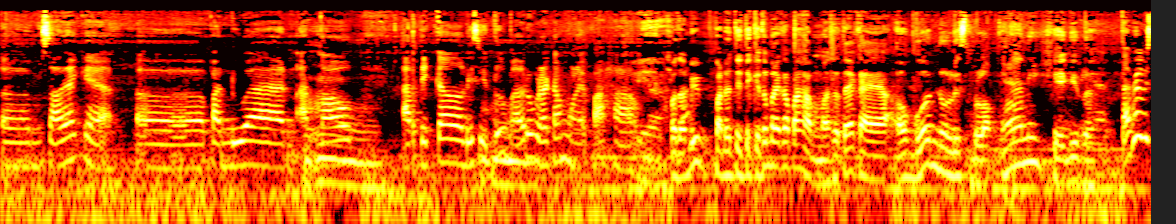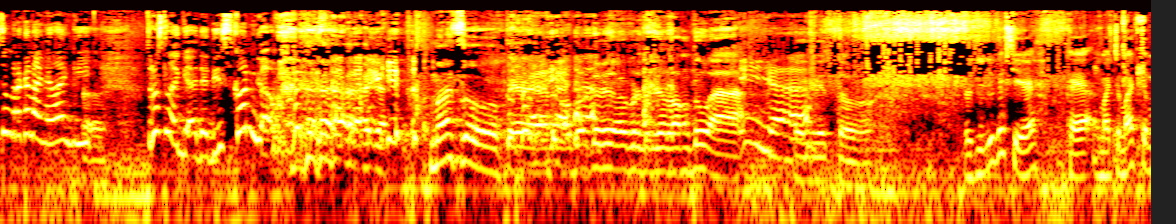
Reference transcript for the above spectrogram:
eh, misalnya kayak eh, panduan atau artikel di situ baru mereka mulai paham. Iya. Oh tapi pada titik itu mereka paham? Maksudnya kayak Oh gue nulis blognya nih Kayak gitu. Tapi habis itu mereka nanya lagi terus lagi ada diskon nggak Iya. gitu. Masuk ya Opportunity opportunity orang tua. Iya. Kayak gitu. Lucu juga sih ya Kayak macem-macem.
